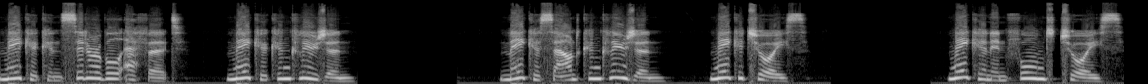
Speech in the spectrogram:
Make a considerable effort. Make a conclusion. Make a sound conclusion. Make a choice. Make an informed choice.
